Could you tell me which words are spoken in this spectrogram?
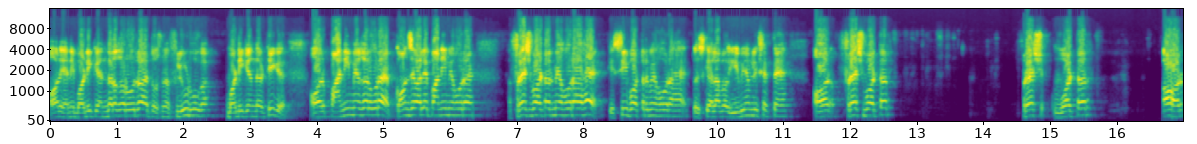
और यानी बॉडी के अंदर अगर हो रहा है तो उसमें फ्लूड होगा बॉडी के अंदर, ठीक है? और पानी में अगर हो रहा है, कौन से वाले पानी में हो रहा है? फ्रेश वाटर में हो रहा है कि सी वाटर में हो रहा है तो इसके अलावा ये भी हम लिख सकते हैं। और फ्रेश वाटर फ्रेश वाटर और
